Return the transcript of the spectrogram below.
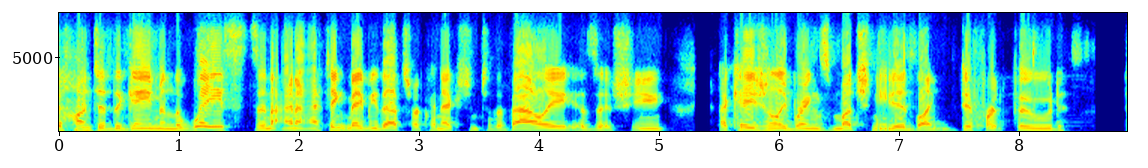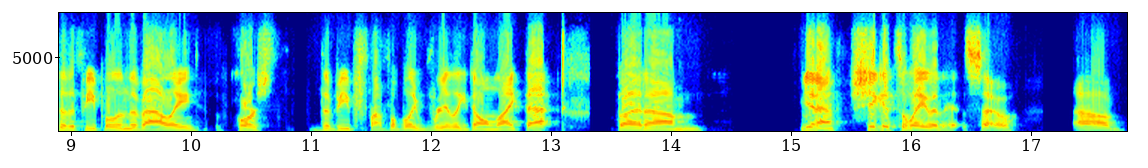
hunted the game in the wastes. And, and I think maybe that's her connection to the valley is that she occasionally brings much needed like different food to the people in the valley. Of course, the beeps probably really don't like that, but um, you know, she gets away with it. So um,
